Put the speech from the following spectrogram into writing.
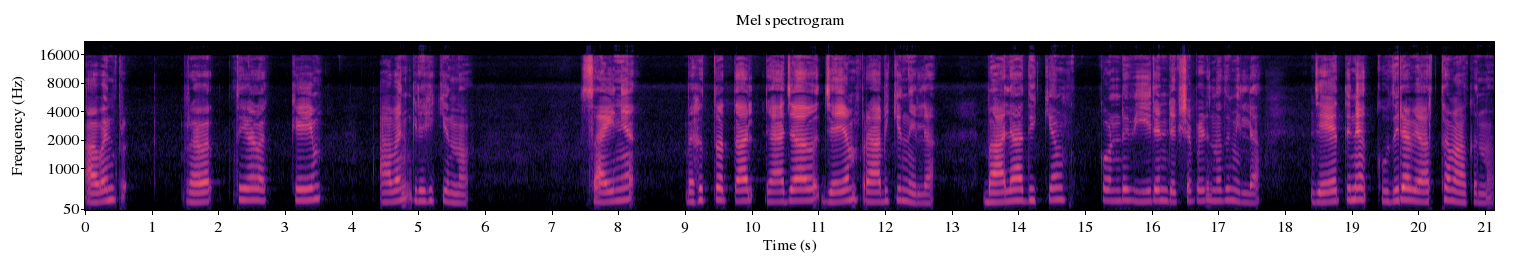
അവൻ പ്രവൃത്തികളൊക്കെയും അവൻ ഗ്രഹിക്കുന്നു. സൈന്യ ബഹുത്വത്താൽ രാജാവ് ജയം പ്രാപിക്കുന്നില്ല. ബാലാധിക്യം കൊണ്ട് വീരൻ രക്ഷപ്പെടുന്നതുമില്ല. ജയത്തിന് കുതിര വ്യർത്ഥമാക്കുന്നു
